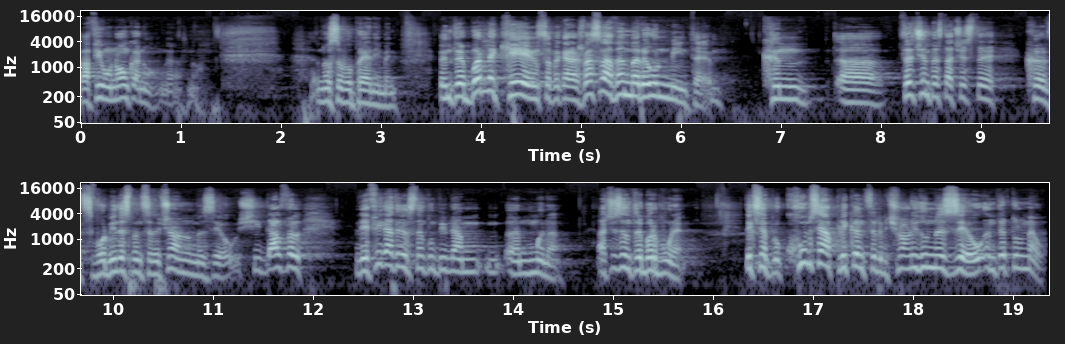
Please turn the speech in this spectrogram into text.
Va fi un om că nu. Nu, nu o să vă preia nimeni. Întrebările cheie însă pe care aș vrea să le avem mereu în minte când uh, trecem peste aceste cărți, vorbim despre înțelepciunea lui Dumnezeu și de altfel, de fiecare dată când stăm cu Biblia în, în mână, aceste întrebări bune. De exemplu, cum se aplică înțelepciunea lui Dumnezeu în dreptul meu?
